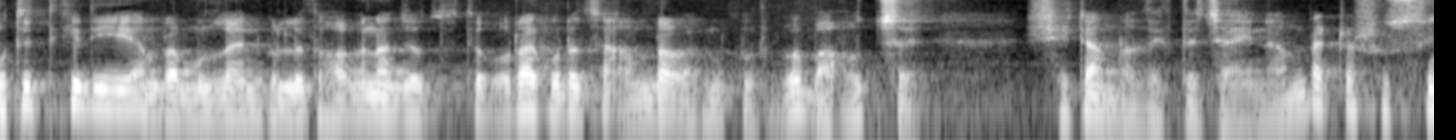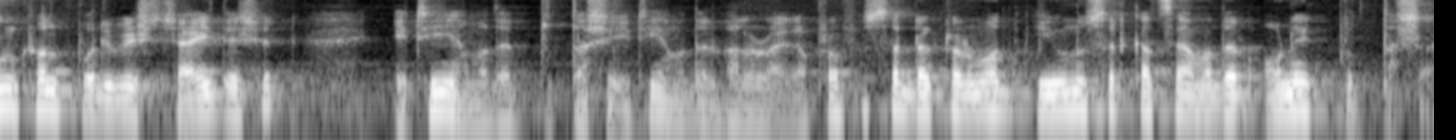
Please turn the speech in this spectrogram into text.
অতীতকে দিয়ে আমরা মূল্যায়ন করলে তো হবে না যে অতীত ওরা করেছে, আমরাও এখন করব বা হচ্ছে, সেটা আমরা দেখতে চাই না। আমরা একটা সুশৃঙ্খল পরিবেশ চাই দেশের এটি আমাদের প্রত্যাশা এটি আমাদের ভালো লাগা। প্রফেসর ডক্টর মোহাম্মদ ইউনুসের কাছে আমাদের অনেক প্রত্যাশা।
